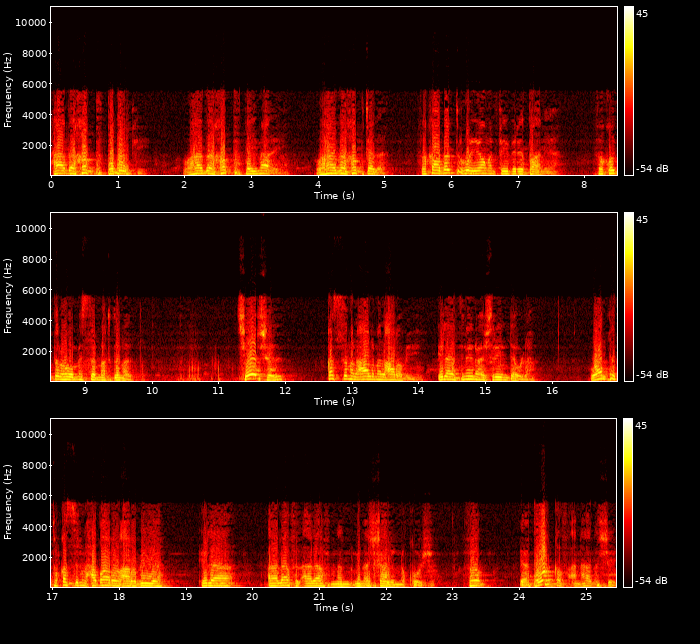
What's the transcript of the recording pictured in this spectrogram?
هذا خط تبوكي وهذا خط تيمائي وهذا خط كذا. فقابلته يوما في بريطانيا فقلت له مستر ماكدونالد تشرشل قسم العالم العربي إلى 22 دولة وأنت تقسم الحضارة العربية إلى آلاف الآلاف من من أشكال النقوش. فتوقف عن هذا الشيء.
